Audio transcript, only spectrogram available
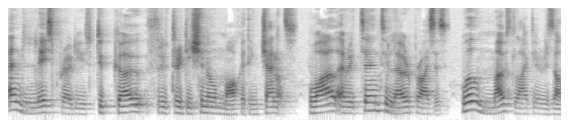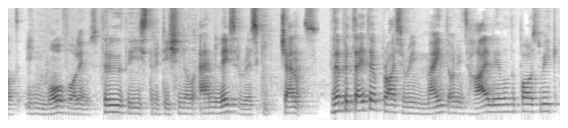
and less produce to go through traditional marketing channels, while a return to lower prices will most likely result in more volumes through these traditional and less risky channels. The potato price remained on its high level the past week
